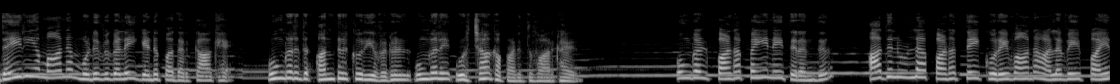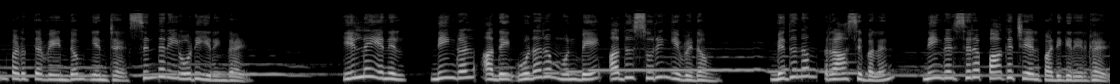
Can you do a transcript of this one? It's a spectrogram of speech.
தைரியமான முடிவுகளை எடுப்பதற்காக உங்களது அன்பிற்குரியவர்கள் உங்களை உற்சாகப்படுத்துவார்கள். உங்கள் பணப்பையினை திறந்து அதில் உள்ள பணத்தை குறைவான அளவே பயன்படுத்த வேண்டும் என்ற சிந்தனையோடு இருங்கள். இல்லையெனில் நீங்கள் அதை உணரும் முன்பே அது சுருங்கிவிடும். மிதுனம் ராசிபலன் நீங்கள் சிறப்பாக செயல்படுகிறீர்கள்.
